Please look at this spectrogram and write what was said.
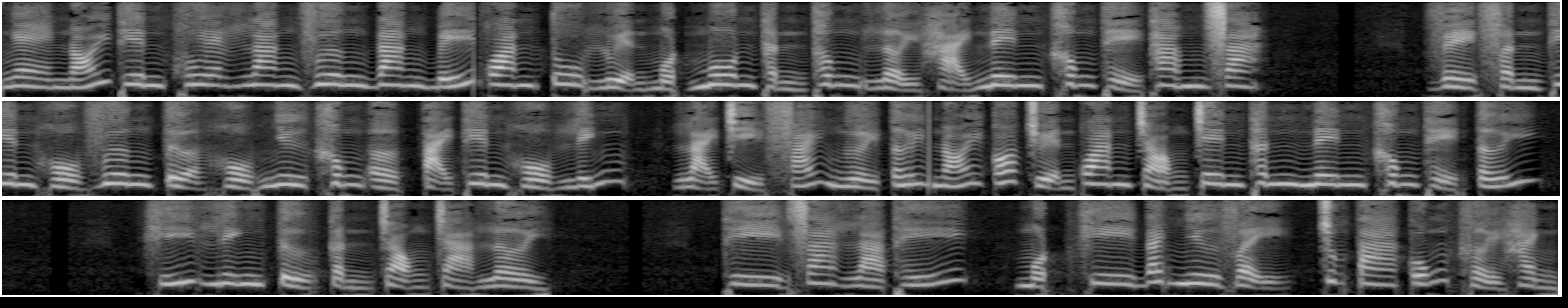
nghe nói thiên khuê lang vương đang bế quan tu luyện một môn thần thông lợi hại nên không thể tham gia. Về phần thiên hồ vương tựa hồ như không ở tại thiên hồ lính, lại chỉ phái người tới nói có chuyện quan trọng trên thân nên không thể tới. Khí linh tử cẩn trọng trả lời. Thì ra là thế, một khi đã như vậy, chúng ta cũng khởi hành.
